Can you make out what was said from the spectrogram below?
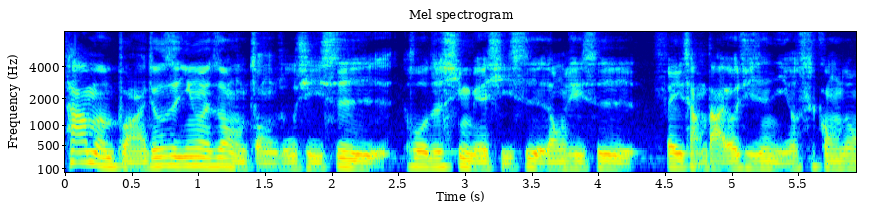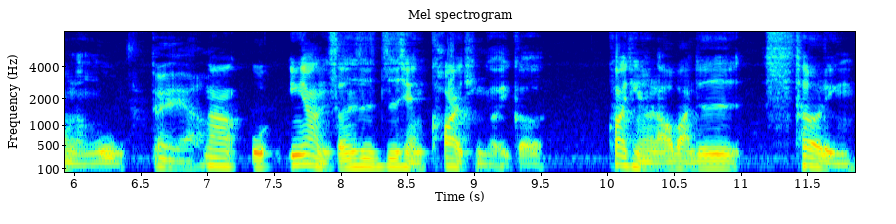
他们本来就是因为这种种族歧视或者性别歧视的东西是非常大，尤其是你又是公众人物。对呀、那我印象很深是之前快艇有一个快艇的老板就是斯特林，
